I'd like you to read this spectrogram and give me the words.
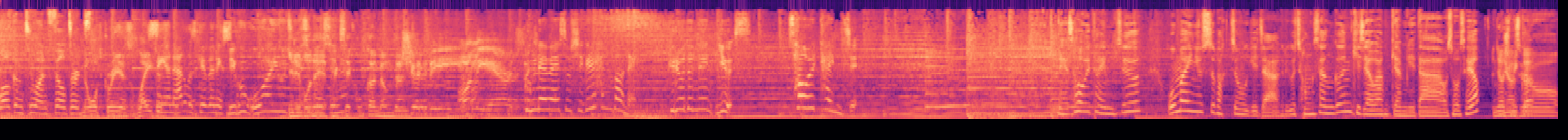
Welcome to Unfiltered. North Korea's latest CNN was given ex- 미국 오하이오 일본의 백색 국가 명단 should be on the air at six 국내외 소식을 한 번에 들려듣는 뉴스 서울타임즈 네, 서울타임즈 오마이뉴스 박정호 기자 그리고 정상근 기자와 함께합니다. 어서 오세요. 안녕하십니까?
